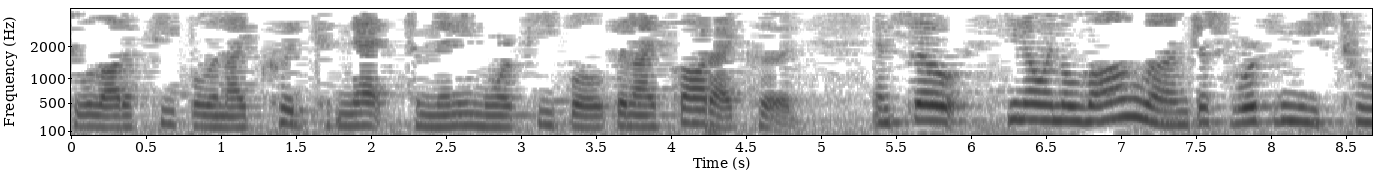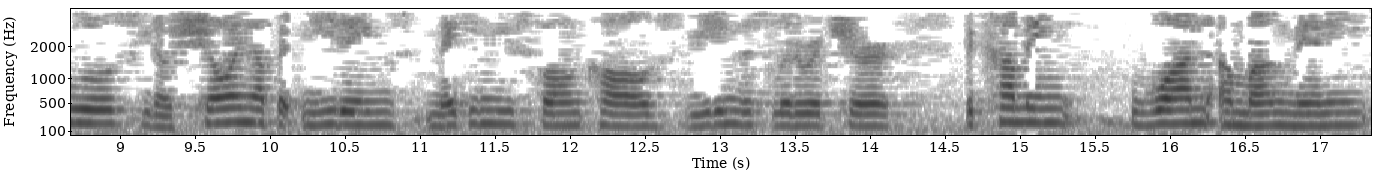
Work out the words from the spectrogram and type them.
to a lot of people and I could connect to many more people than I thought I could. And so, you know, in the long run, just working these tools, you know, showing up at meetings, making these phone calls, reading this literature, becoming one among many,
